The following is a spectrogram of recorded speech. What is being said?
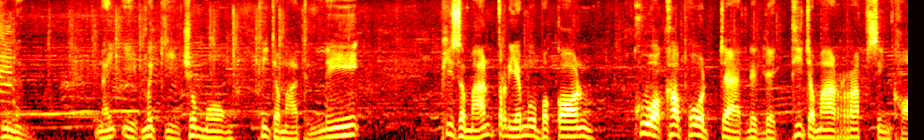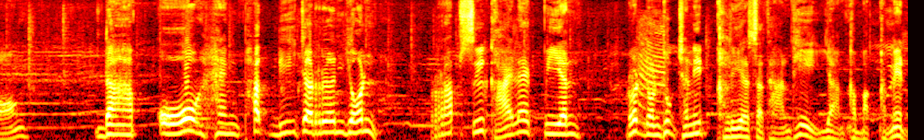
ที่หนึ่ง ในอีกไม่กี่ชั่วโมงที่จะมาถึงนี้ พี่สมานเตรียมอุปกรณ์คั่วข้าวโพดแจกเด็กๆ ที่จะมารับสิ่งของ ดาบโอแห่งพักดีเจริญยนต์ รับซื้อขายแลกเปลี่ยน รถยนต์ทุกชนิดเคลียร์สถานที่อย่างขมักขม้น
